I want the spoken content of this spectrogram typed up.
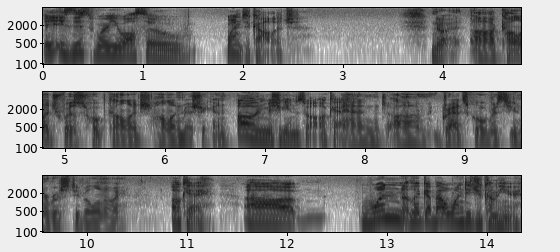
Is this where you also went to college? No, uh, college was Hope College, Holland, Michigan, Oh, in Michigan as well. Okay. and um, grad school was University of Illinois. Okay. Uh, when, like, about when did you come here?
